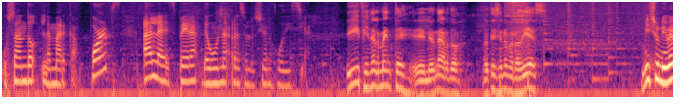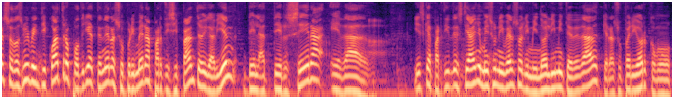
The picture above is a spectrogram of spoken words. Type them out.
usando la marca Forbes a la espera de una resolución judicial. Y finalmente, eh, Leonardo, noticia número 10. Miss Universo 2024 podría tener a su primera participante, oiga bien, de la tercera edad. Y es que a partir de este año Miss Universo eliminó el límite de edad, que era superior, como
